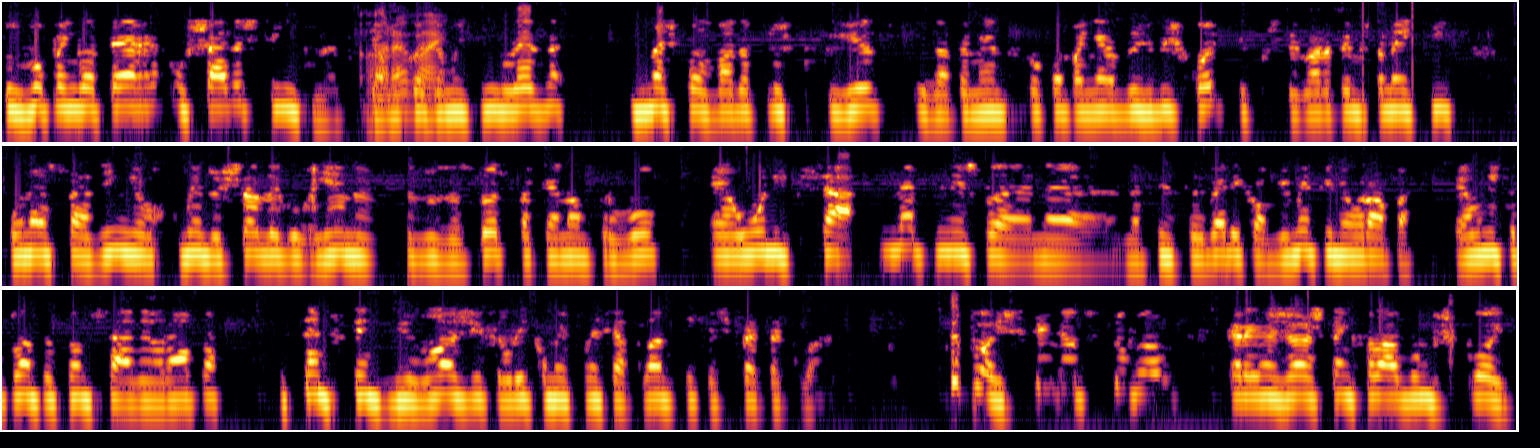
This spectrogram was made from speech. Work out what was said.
levou para a Inglaterra o chá das cinco, né? porque é Ora uma coisa bem. muito inglesa, mas foi levada pelos portugueses, exatamente acompanhado dos biscoitos, e por isso agora temos também aqui o nosso chazinho, eu recomendo o chá da Gorriana dos Açores, para quem não provou, é o único chá na Península, na, na Península Ibérica, obviamente, e na Europa. É a única plantação de chá da Europa, 100% biológico, ali com uma influência atlântica espetacular. Depois, sendo eu de Setúbal, Carina Jorge tem que falar de um biscoito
